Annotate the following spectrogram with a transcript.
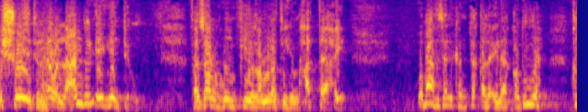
الشويه الهواء اللي عنده إيه؟ ينتهوا. فذرهم في غمرتهم حتى حين. وبعد ذلك انتقل إلى قضية قد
